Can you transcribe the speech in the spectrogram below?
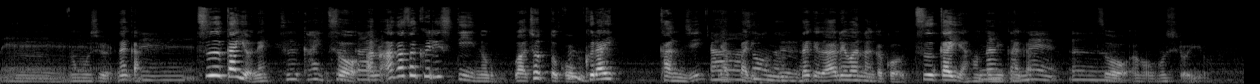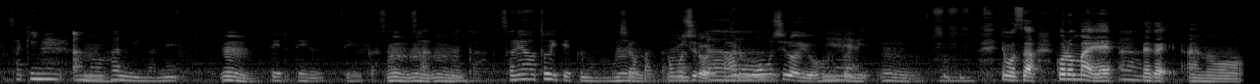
ね。うん面白い。なんかね痛快よね。痛快痛そう。快あのアガサ・クリスティのはちょっとこう、うん。暗い感じ？やっぱり。そうなんだ。うん。だけどあれはなんかこう痛快やん本当に。なんかねうん。そうあの面白いよ。先にあの、うん。犯人がねうん。出る出るっていうかさ,、うんうんうん。さなんかそれを解いていくのも面白かったね、うん面白い。うん。あれも面白いよ本当に、ね。うん。でもさこの前うん。なんかあの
